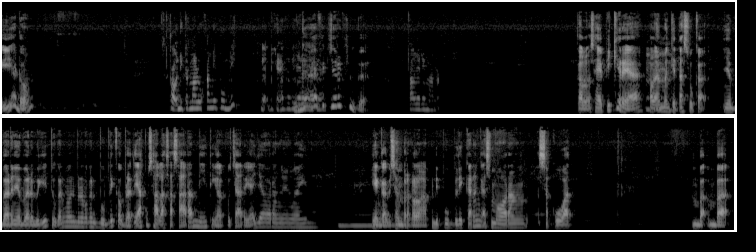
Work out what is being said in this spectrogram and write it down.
iya dong. Kalau dipermalukan di publik nggak bikin efek jerah nggak efek jerah juga. Tahu dari mana? Kalau saya pikir ya kalau emang kita suka nyebar nyebar begitu kan kalau dipermalukan di publik oh berarti aku salah sasaran nih tinggal ku cari aja orang yang lain. Hmm. yang nggak bisa memperkenalkan aku di publik karena nggak semua orang sekuat mbak-mbak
